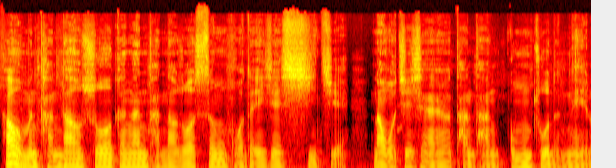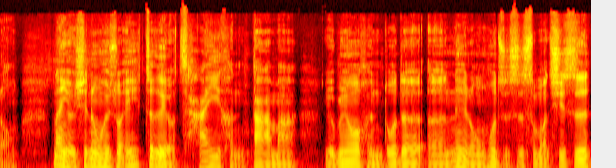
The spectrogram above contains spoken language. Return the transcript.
好，我们谈到说，刚刚谈到说生活的一些细节。那我接下来要谈谈工作的内容。那有些人会说，诶，这个有差异很大吗？有没有很多的呃内容或者是什么？其实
